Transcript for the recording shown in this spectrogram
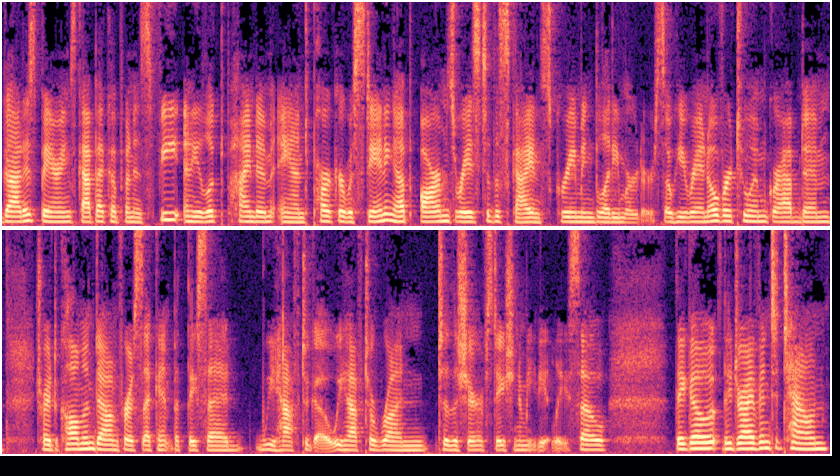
got his bearings, got back up on his feet, and he looked behind him, and Parker was standing up, arms raised to the sky, and screaming bloody murder. So he ran over to him, grabbed him, tried to calm him down for a second, but they said, We have to go. We have to run to the sheriff's station immediately. So they go, they drive into town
